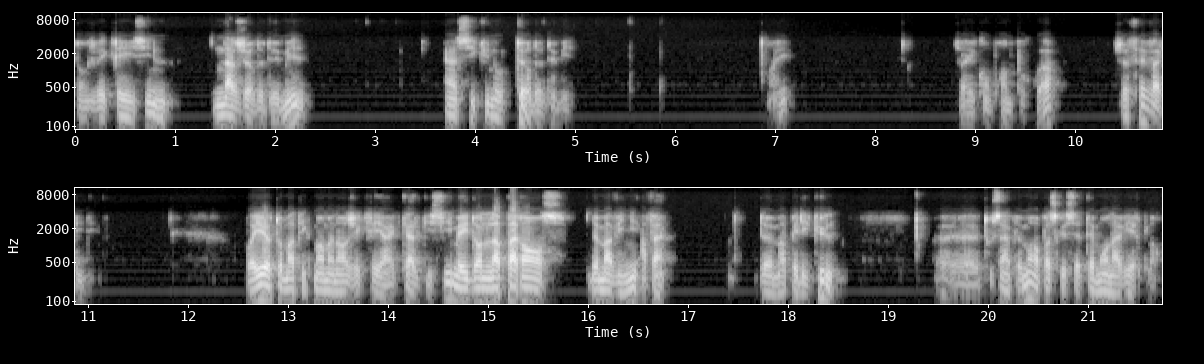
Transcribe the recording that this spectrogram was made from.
Donc je vais créer ici une, largeur de 2000, ainsi qu'une hauteur de 2000. Vous voyez Vous allez comprendre pourquoi. Je fais valider. Vous voyez, automatiquement, maintenant, j'ai créé un calque ici, mais il donne l'apparence de ma vignette, enfin, de ma pellicule, euh, tout simplement parce que c'était mon arrière-plan.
